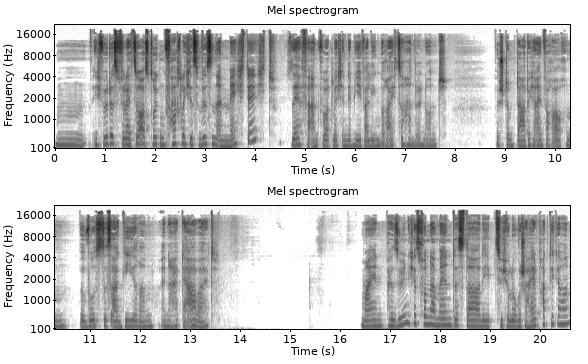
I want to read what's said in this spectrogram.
Hm, ich würde es vielleicht so ausdrücken, fachliches Wissen ermächtigt, sehr verantwortlich in dem jeweiligen Bereich zu handeln und bestimmt dadurch einfach auch ein bewusstes Agieren innerhalb der Arbeit. Mein persönliches Fundament ist da die psychologische Heilpraktikerin.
